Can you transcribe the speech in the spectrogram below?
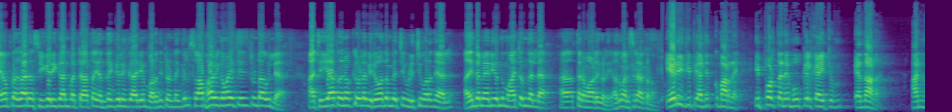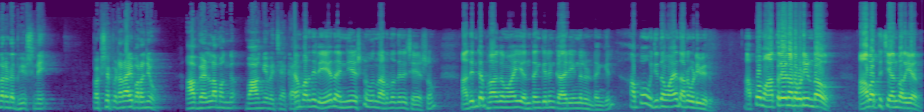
നിയമപ്രകാരം സ്വീകരിക്കാൻ പറ്റാത്ത എന്തെങ്കിലും കാര്യം പറഞ്ഞിട്ടുണ്ടെങ്കിൽ സ്വാഭാവികമായി ചെയ്തിട്ടുണ്ടാവില്ല. ആ ചെയ്യാത്തതിനൊക്കെയുള്ള വിരോധം വെച്ച് വിളിച്ചു പറഞ്ഞാൽ അതിന്റെ മേലെയൊന്നും മാറ്റുന്നതല്ല അത്തരം ആളുകളെ. അത് മനസ്സിലാക്കണം. A D G P Ajith കുമാറിനെ ഇപ്പോൾ തന്നെ മൂക്കിൽ കയറ്റും എന്നാണ് അൻവറുടെ ഭീഷണി. പക്ഷെ പിണറായി പറഞ്ഞു ആ വെള്ളം അങ്ങ് വാങ്ങി വെച്ചേക്കാം ഞാൻ പറഞ്ഞില്ല ഏത് അന്വേഷണവും നടന്നതിന് ശേഷം അതിന്റെ ഭാഗമായി എന്തെങ്കിലും കാര്യങ്ങളുണ്ടെങ്കിൽ അപ്പോൾ ഉചിതമായ നടപടി വരും. അപ്പോൾ മാത്രമേ നടപടി ഉണ്ടാവും. ആവർത്തിച്ച് ഞാൻ പറയാണ്.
